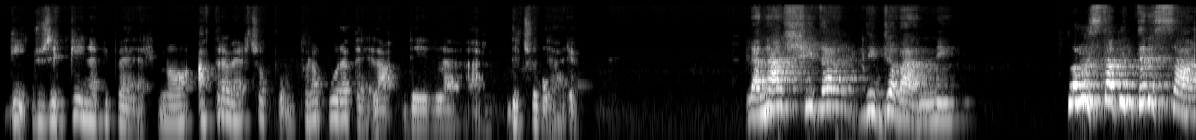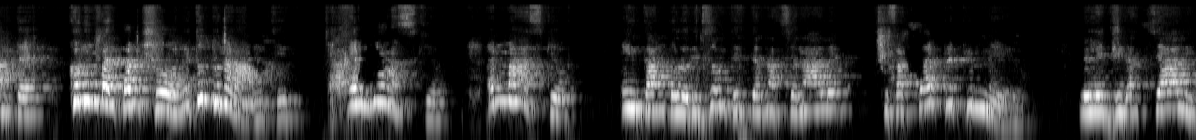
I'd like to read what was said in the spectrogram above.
di Giuseppina Piperno attraverso appunto la curatela del, del suo diario. La nascita di Giovanni. È stato interessante, con un bel pancione, tutto in avanti. È maschio, è maschio. Intanto l'orizzonte internazionale si fa sempre più nero. Le leggi razziali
